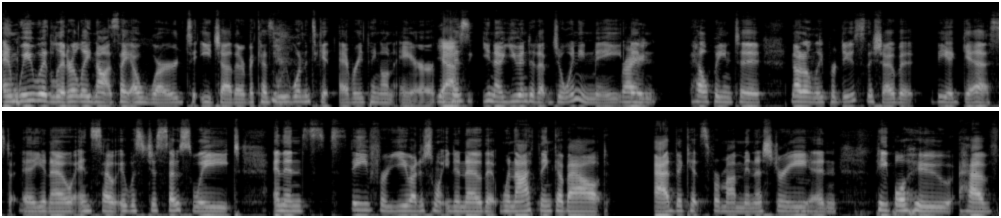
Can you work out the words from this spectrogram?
and we would literally not say a word to each other because we wanted to get everything on air. Yeah. Because you know you ended up joining me Right. and helping to not only produce the show but be a guest uh, you know? And so it was just so sweet. And then steve for you i just want you to know that when i think about advocates for my ministry and people who have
